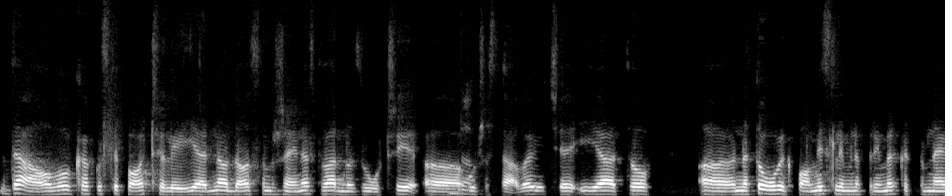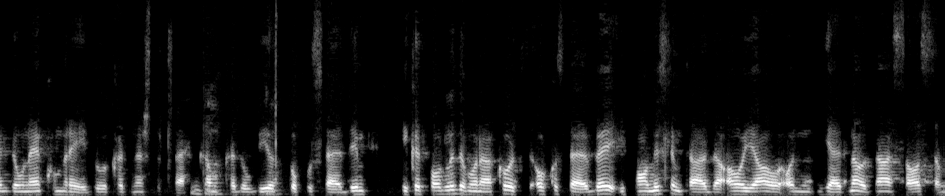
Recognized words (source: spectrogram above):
Da, ovo kako ste počeli, jedna od osam žena stvarno zvuči uh, da. učestavajuće i ja to uh, na to uvek pomislim, na primjer kad sam negde u nekom redu, kad nešto čekam, da. kada u bioskopu sedim i kad pogledam onako oko sebe i pomislim tada, o ja, on, jedna od nas osam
